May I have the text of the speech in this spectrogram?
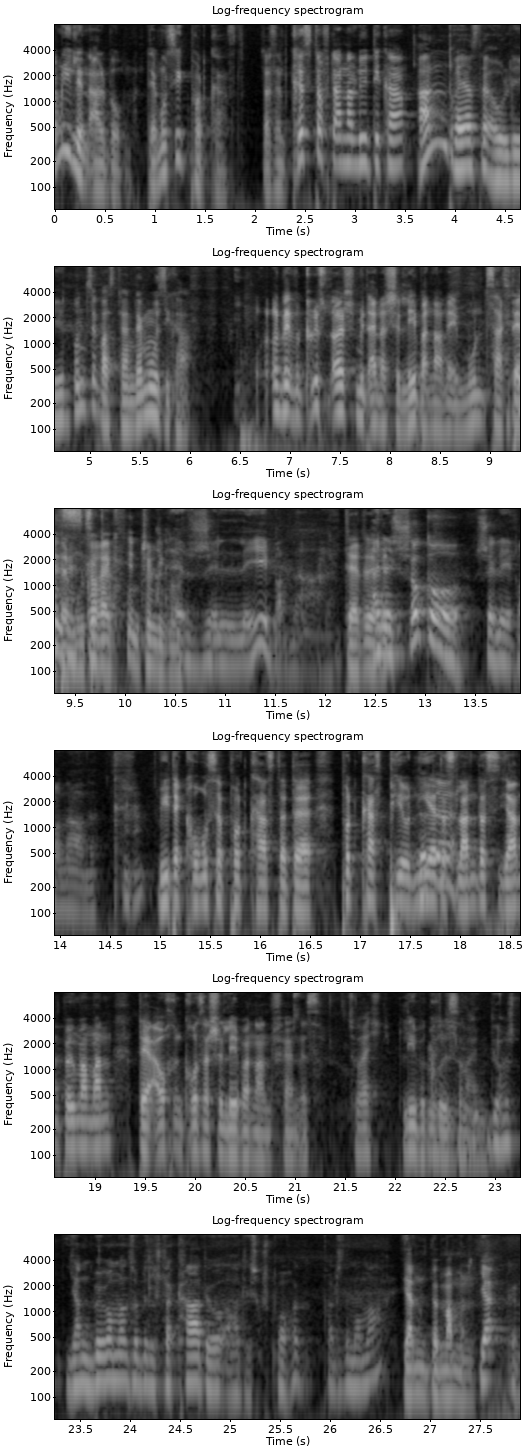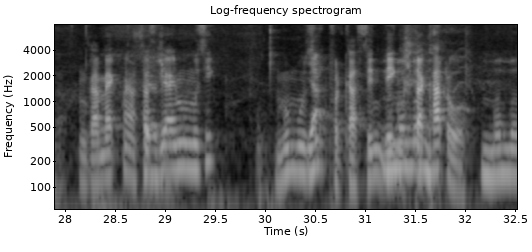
Familienalbum, der Musikpodcast. Das sind Christoph der Analytiker Andreas der Oldie. Und Sebastian, der Musiker. und wir begrüßen euch mit einer Gelee-Banane im Mund, sagt der, der Das ist Musiker. korrekt, Entschuldigung. Gelee-Banane. Der, der, Eine Schoko-Gelee-Banane. wie der große Podcaster, der Podcast-Pionier des Landes, Jan Böhmermann, der auch ein großer Gelee-Bananen-Fan ist. Zu Recht. Liebe Möchte Grüße. Du hast Jan Böhmermann so ein bisschen staccato-artig gesprochen. Kannst du das nochmal machen? Jan Böhmermann. Ja, genau. Und da merkt man, dass wir schön. ein Musik Mu-Musik-Podcast sind, wegen Staccato.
